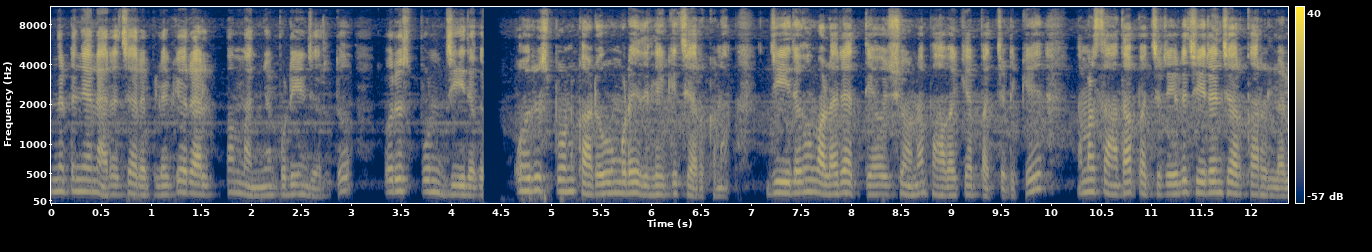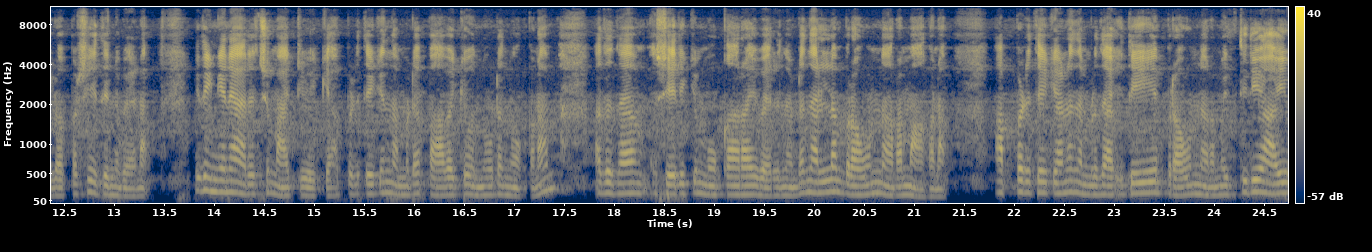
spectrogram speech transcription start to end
എന്നിട്ട് ഞാൻ അരച്ച അരപ്പിലേക്ക് ഒരല്പം മഞ്ഞൾപ്പൊടിയും ചേർത്തു. ഒരു സ്പൂൺ ജീരകം ഒരു സ്പൂൺ കടുവും കൂടെ ഇതിലേക്ക് ചേർക്കണം. ജീരകം വളരെ അത്യാവശ്യമാണ് പാവയ്ക്ക പച്ചടിക്ക്. നമ്മൾ സാധാ പച്ചടിയിൽ ജീരകം ചേർക്കാറില്ലല്ലോ പക്ഷേ ഇതിന് വേണം. ഇതിങ്ങനെ അരച്ച് മാറ്റി വയ്ക്കുക. അപ്പോഴത്തേക്കും നമ്മുടെ പാവയ്ക്ക ഒന്നുകൂടെ നോക്കണം. അത് ശരിക്കും മൂക്കാറായി വരുന്നുണ്ട്. നല്ല ബ്രൗൺ നിറമാകണം. അപ്പോഴത്തേക്കാണ് നമ്മൾ ഇതേ ബ്രൗൺ നിറം ഇത്തിരി ആയി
